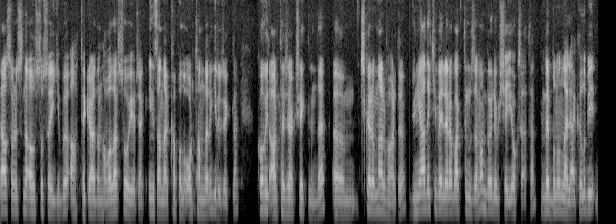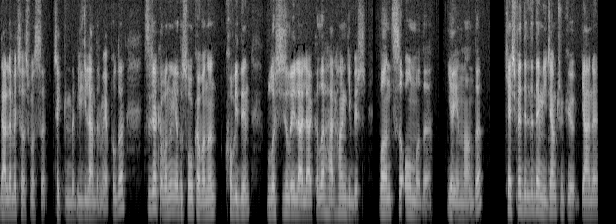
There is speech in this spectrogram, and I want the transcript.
Daha sonrasında Ağustos ayı gibi ah tekrardan havalar soğuyacak. İnsanlar kapalı ortamlara girecekler. Covid artacak şeklinde ıı, çıkarımlar vardı. Dünyadaki verilere baktığımız zaman böyle bir şey yok zaten. Ve bununla alakalı bir derleme çalışması şeklinde bilgilendirme yapıldı. Sıcak havanın ya da soğuk havanın Covid'in bulaşıcılığıyla alakalı herhangi bir bağıntısı olmadığı yayınlandı. Keşfedildi demeyeceğim çünkü yani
